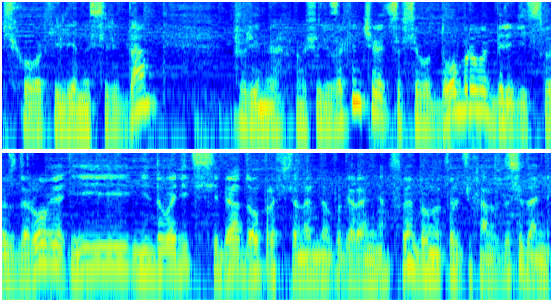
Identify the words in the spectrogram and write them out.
психолог Елена Середа. Время в эфире заканчивается. Всего доброго, берегите свое здоровье и не доводите себя до профессионального выгорания. С вами был Анатолий Тиханов. До свидания.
